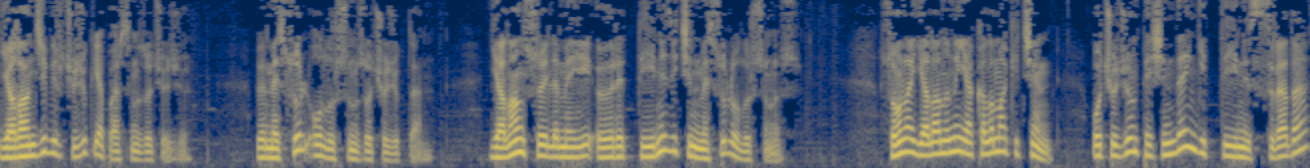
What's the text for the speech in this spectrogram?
Yalancı bir çocuk yaparsınız o çocuğu ve mesul olursunuz o çocuktan. Yalan söylemeyi öğrettiğiniz için mesul olursunuz. Sonra yalanını yakalamak için o çocuğun peşinden gittiğiniz sırada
